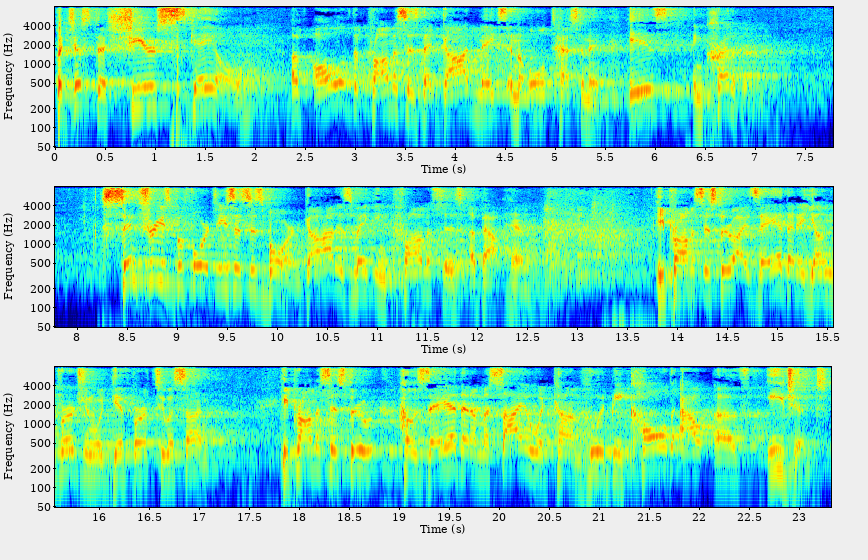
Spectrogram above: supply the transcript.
but just the sheer scale of all of the promises that God makes in the Old Testament is incredible. Centuries before Jesus is born, God is making promises about him. He promises through Isaiah that a young virgin would give birth to a son. He promises through Hosea that a Messiah would come who would be called out of Egypt.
